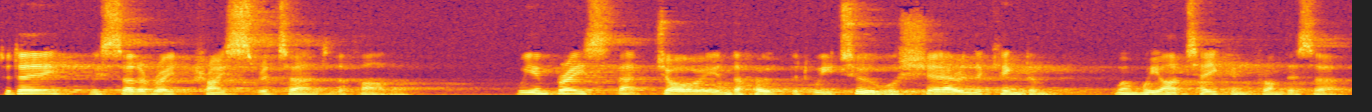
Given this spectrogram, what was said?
Today we celebrate Christ's return to the Father. We embrace that joy in the hope that we too will share in the kingdom when we are taken from this earth.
